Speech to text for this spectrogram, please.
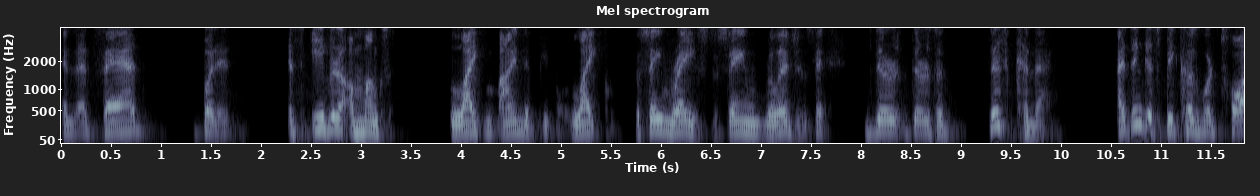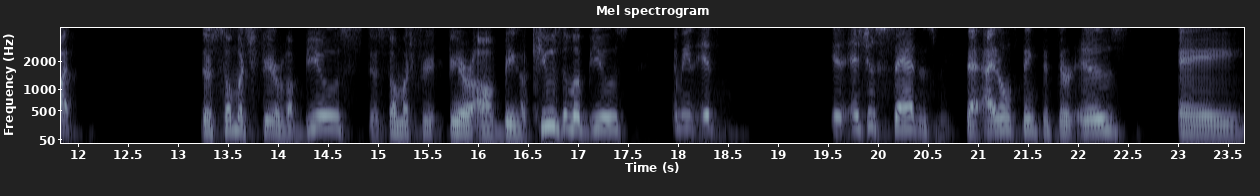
and that's sad. But it, it's even amongst like-minded people, like the same race, the same religion. Same, there, there's a disconnect. I think it's because we're taught there's so much fear of abuse. There's so much fear of being accused of abuse. I mean, it, it, it just saddens me that I don't think that there is a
